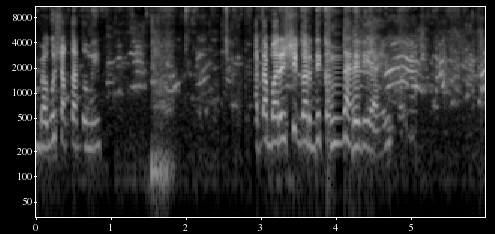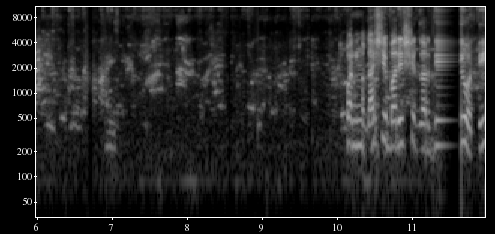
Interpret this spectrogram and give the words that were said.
बघू शकता तुम्ही. आता बरीचशी गर्दी कमी झालेली आहे. पण मगाशी बरीचशी गर्दी होती.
